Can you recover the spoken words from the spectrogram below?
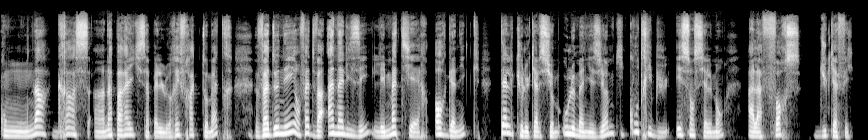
qu'on a grâce à un appareil qui s'appelle le réfractomètre va donner, en fait, va analyser les matières organiques telles que le calcium ou le magnésium qui contribuent essentiellement à la force du café.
